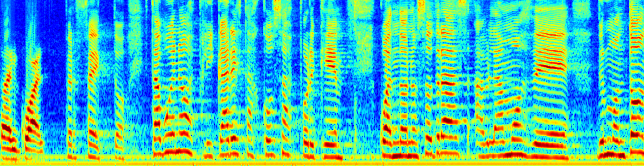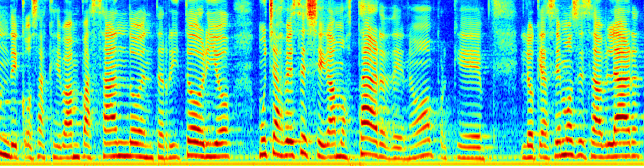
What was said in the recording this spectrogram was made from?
Tal cual. Perfecto. Está bueno explicar estas cosas porque cuando nosotras hablamos de, un montón de cosas que van pasando en territorio, muchas veces llegamos tarde, ¿no? Porque lo que hacemos es hablar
